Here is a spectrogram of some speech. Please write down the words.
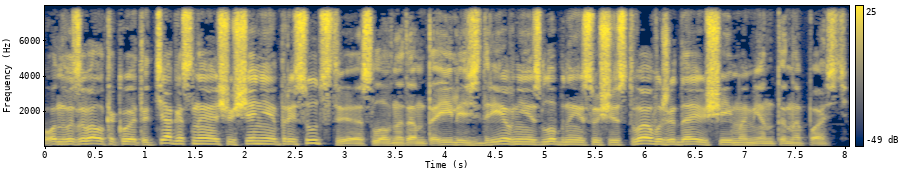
он вызывал какое-то тягостное ощущение присутствия, словно там таились древние злобные существа, выжидающие момента напасть.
